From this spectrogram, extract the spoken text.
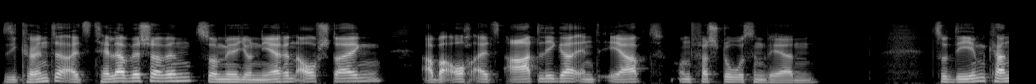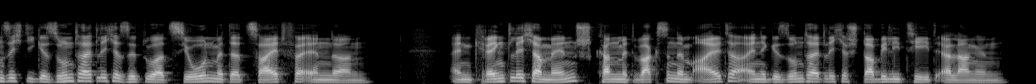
Sie könnte als Tellerwäscherin zur Millionärin aufsteigen, aber auch als Adliger enterbt und verstoßen werden. Zudem kann sich die gesundheitliche Situation mit der Zeit verändern ein kränklicher Mensch kann mit wachsendem Alter eine gesundheitliche Stabilität erlangen.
